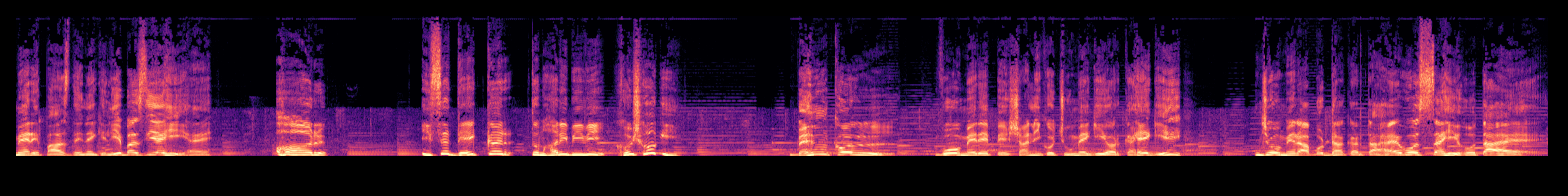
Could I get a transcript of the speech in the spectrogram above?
मेरे पास देने के लिए बस यही है। और इसे देखकर तुम्हारी बीवी खुश होगी? बिल्कुल। वो मेरे पेशानी को चूमेगी और कहेगी जो मेरा बुढ़ा करता है वो सही होता है।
